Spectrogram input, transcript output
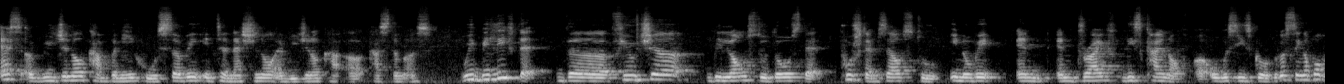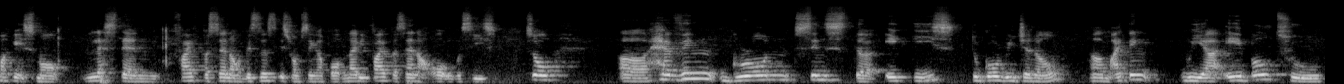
as a regional company who's serving international and regional cu- uh, customers, we believe that the future belongs to those that push themselves to innovate and, and drive this kind of uh, overseas growth because Singapore market is small. Less than 5% of business is from Singapore. 95% are all overseas. So uh, having grown since the 80s to go regional, um, I think we are able to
